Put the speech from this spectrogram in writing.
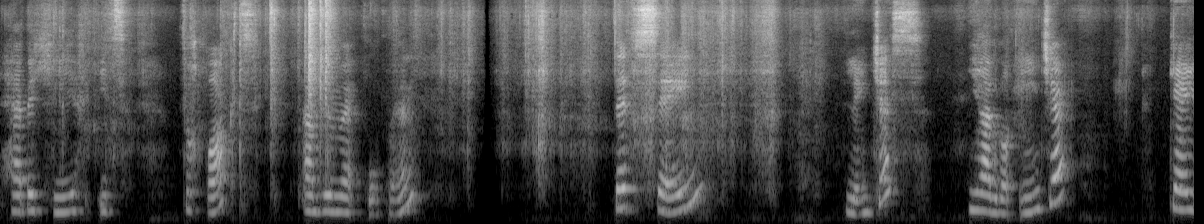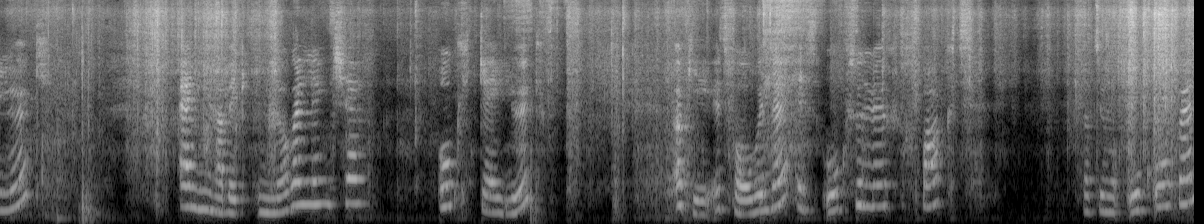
heb ik hier iets verpakt. En doen we open. Dit zijn lintjes. Hier heb ik al eentje. Kei leuk. En hier heb ik nog een lintje. Ook kei leuk. Oké, het volgende is ook zo leuk verpakt. Dat doen we ook open.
